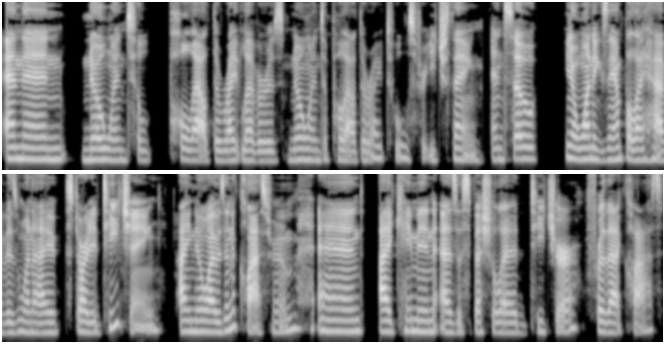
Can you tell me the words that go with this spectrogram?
And then know when to pull out the right levers, know when to pull out the right tools for each thing. And so, you know, one example I have is when I started teaching, I know I was in a classroom and I came in as a special ed teacher for that class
